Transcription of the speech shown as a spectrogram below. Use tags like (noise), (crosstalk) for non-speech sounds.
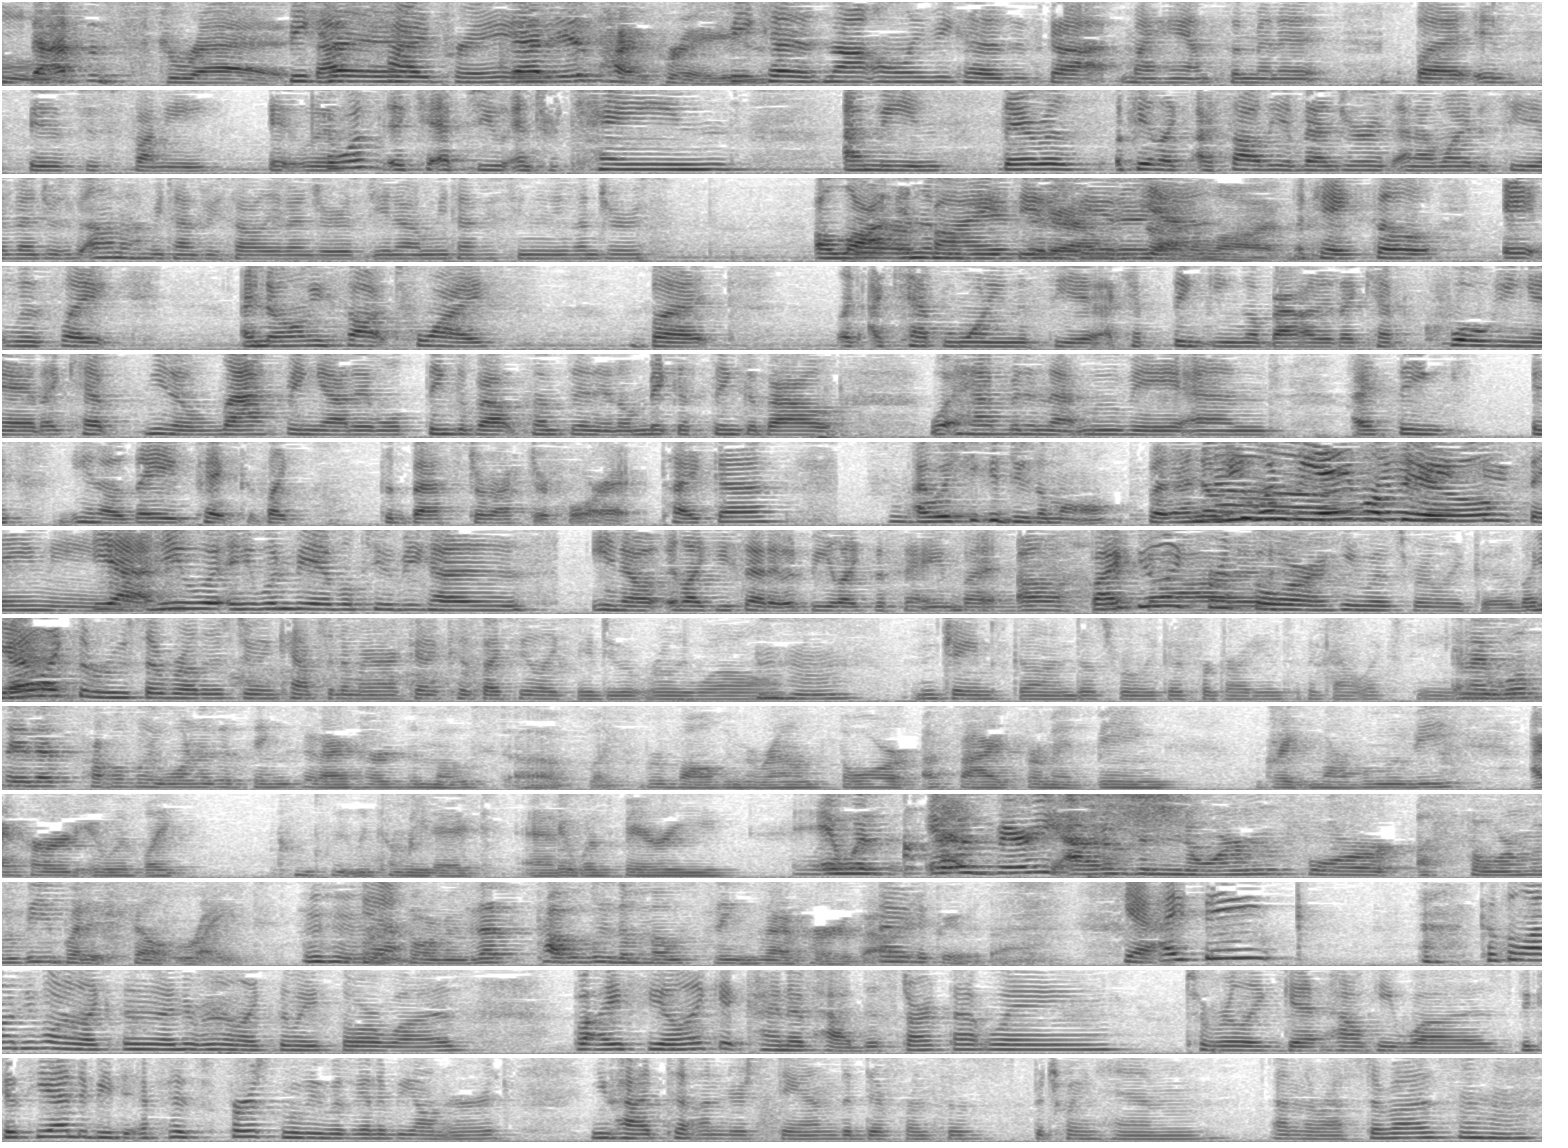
me, That's a stretch. Because- That's high praise. that is high praise. because not only because it's got my handsome in it, but it was it was just funny. It was It was- it kept you entertained. I mean, there was okay, like I saw the Avengers and I wanted to see the Avengers. I don't know how many times we saw the Avengers. Do you know how many times we've seen the Avengers? A lot in the movie theater. yeah, theater, we saw yes. a lot. Okay, so it was like I know I only saw it twice, but like I kept wanting to see it. I kept thinking about it. I kept quoting it. I kept, you know, laughing at it. We'll think about something. It'll make us think about what happened in that movie and I think it's, you know, they picked like the best director for it. Taika. I wish he could do them all, but I know he wouldn't be able to. be too samey. Yeah, he would. He wouldn't be able to because you know, like you said, it would be like the same. But oh, But I my feel like for Thor, he was really good. Like I like the Russo brothers doing Captain America because I feel like they do it really well. hmm And James Gunn does really good for Guardians of the Galaxy. And I will say that's probably one of the things that I heard the most of, like revolving around Thor, aside from it being a great Marvel movie. I heard it was like completely comedic and it was very it was it was very out of the norm for a Thor movie, but it felt right Mhm. for Yeah. a Thor movie. That's probably the most things that I've heard about I would it. agree with that. Yeah. I think because a lot of people are like, "Uh, I didn't really like the way Thor was, but I feel like it kind of had to start that way to really get how he was because he had to be. If his first movie was going to be on Earth, you had to understand the differences between him and the rest of us. hmm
